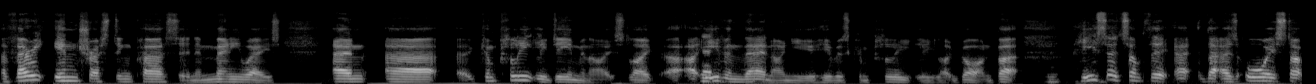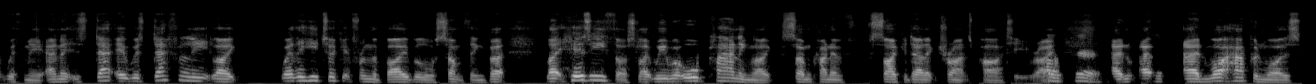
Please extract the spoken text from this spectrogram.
a very interesting person in many ways and uh, completely demonized. Like uh, yeah. even then, I knew he was completely like gone. But mm. he said something uh, that has always stuck with me, and it is de- it was definitely like whether he took it from the Bible or something. But like his ethos, like we were all planning like some kind of psychedelic trance party, right? Oh, sure. And uh, and what happened was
